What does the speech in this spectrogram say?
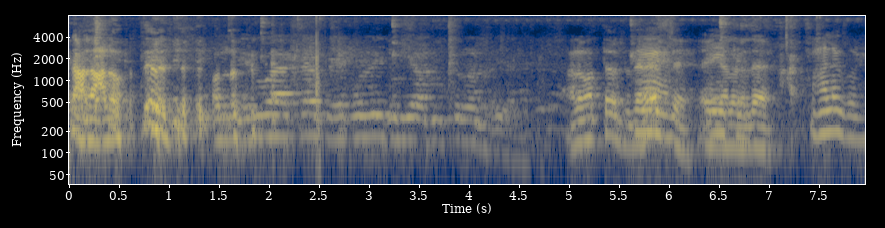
আলো আলো মারতে হচ্ছে দেখা যাচ্ছে? এই গেল দেখ। ভালো করে।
